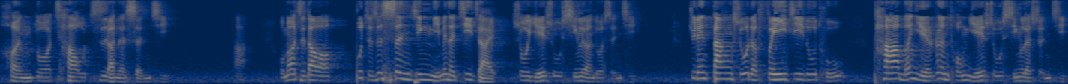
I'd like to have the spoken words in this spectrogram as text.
很多超自然的神迹啊。我们要知道哦。不只是圣经里面的记载说耶稣行了很多神迹，就连当时的非基督徒，他们也认同耶稣行了神迹。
